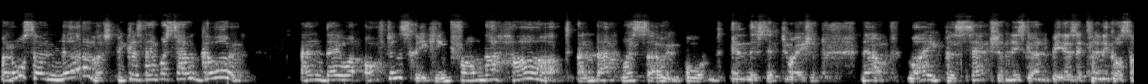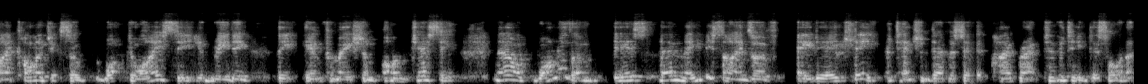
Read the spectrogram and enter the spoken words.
but also nervous because they were so good and they were often speaking from the heart and that was so important in this situation now my perception is going to be as a clinical psychologist so what do i see in reading the information on Jesse? now one of them is there may be signs of adhd attention deficit hyperactivity disorder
